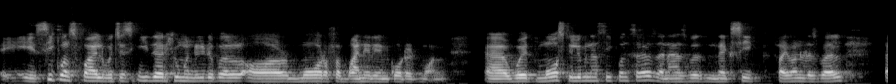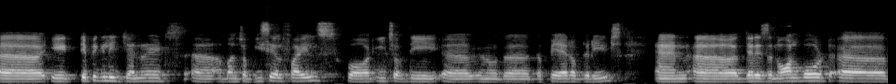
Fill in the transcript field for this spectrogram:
a sequence file which is either human readable or more of a binary encoded one. Uh, with most Illumina sequencers, and as with NextSeq 500 as well, uh, it typically generates uh, a bunch of BCL files for each of the, uh, you know, the, the pair of the reads. And uh, there is an onboard, uh,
